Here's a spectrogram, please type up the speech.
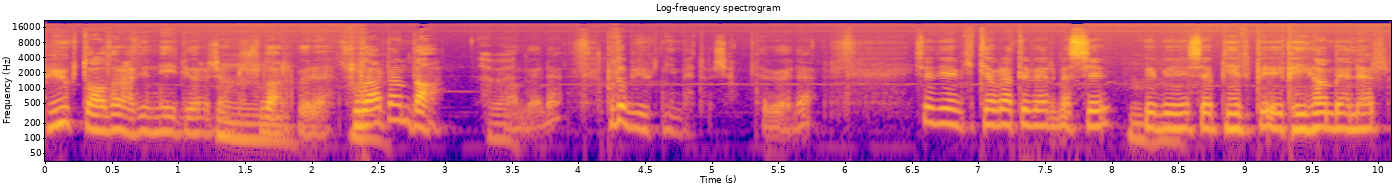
Büyük dağlar halinde diyor hocam. Sular böyle. Sulardan dağ. Hmm. Evet. Falan böyle. Bu da büyük nimet hocam. Tabii öyle. İşte diyelim ki Tevrat'ı vermesi ise bir pe- peygamberler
